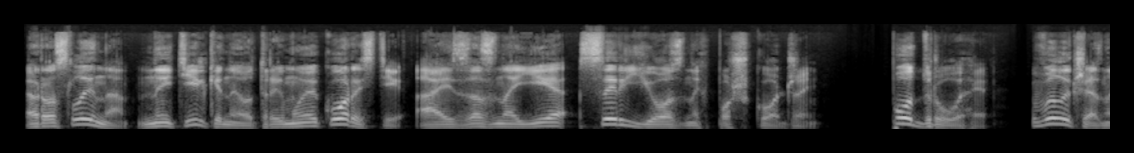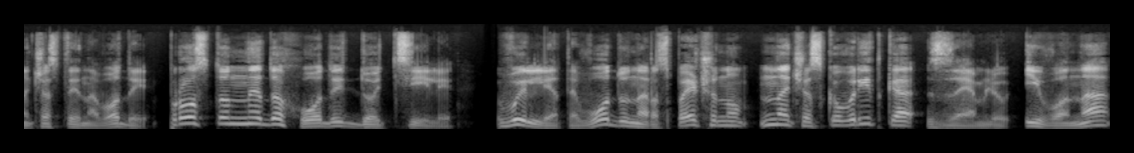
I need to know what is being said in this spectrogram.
Рослина не тільки не отримує користі, а й зазнає серйозних пошкоджень. По-друге, величезна частина води просто не доходить до цілі. Вилляти воду на розпечену, наче сковорідка, землю, і вона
